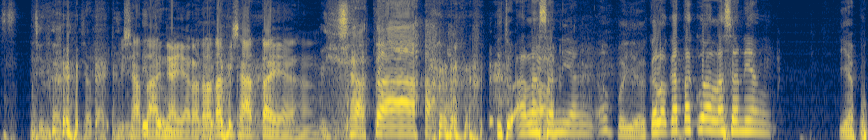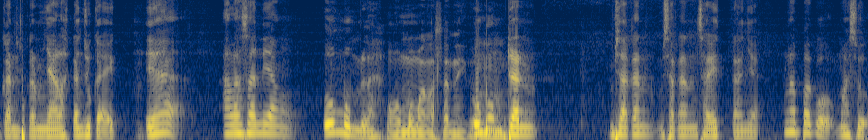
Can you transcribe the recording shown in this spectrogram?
cinta Indonesia tadi. Wisatanya ya, rata-rata wisata ya. Hmm. Wisata. Itu alasan yang apa ya? Kalau kataku alasan yang ya bukan bukan menyalahkan juga ya. ya alasan yang umum lah. Umum alasan itu. Umum dan misalkan misalkan saya tanya, kenapa kok masuk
